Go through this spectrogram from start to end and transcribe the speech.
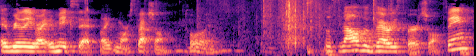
It really right. It makes it like more special. Totally. So smell is a very spiritual thing.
